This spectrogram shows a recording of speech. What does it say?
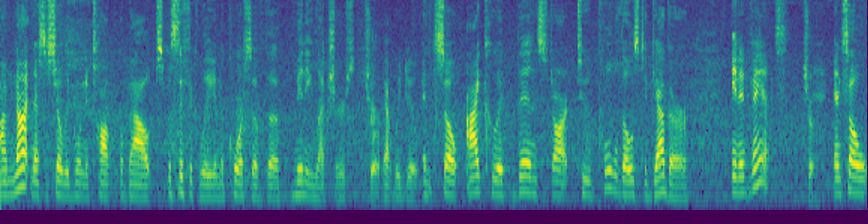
I'm not necessarily going to talk about specifically in the course of the mini lectures Sure. that we do. And so I could then start to pull those together in advance. Sure. And so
